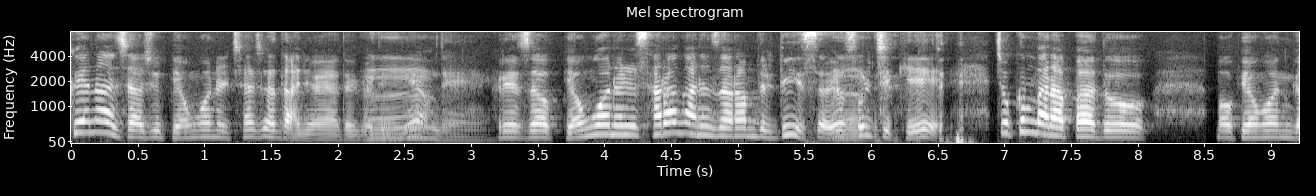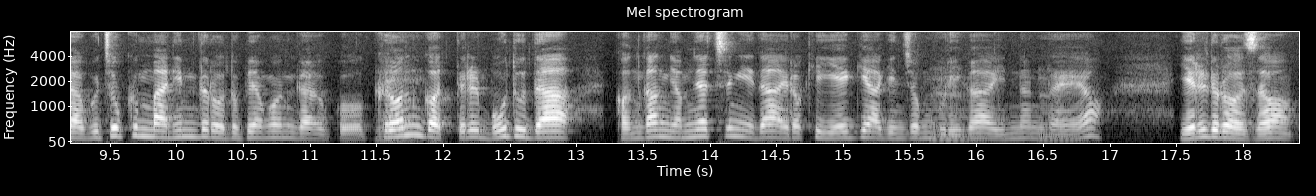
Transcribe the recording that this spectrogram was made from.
꽤나 자주 병원을 찾아다녀야 되거든요. 음, 네. 그래서 병원을 사랑하는 사람들도 있어요, 음, 솔직히. 조금만 아파도 뭐 병원 가고 조금만 힘들어도 병원 가고 그런 네. 것들을 모두 다 건강 염려증이다 이렇게 얘기하긴 좀 음, 무리가 있는데요. 예를 들어서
